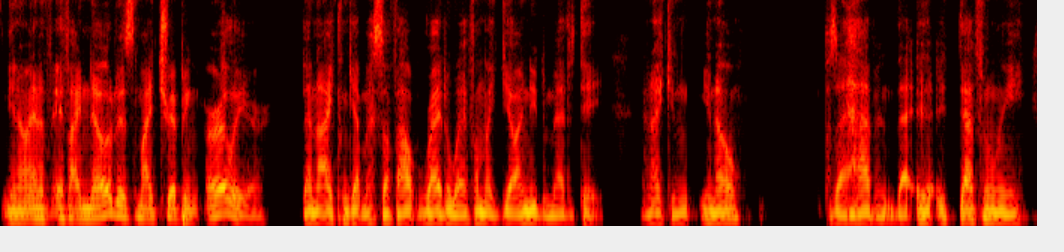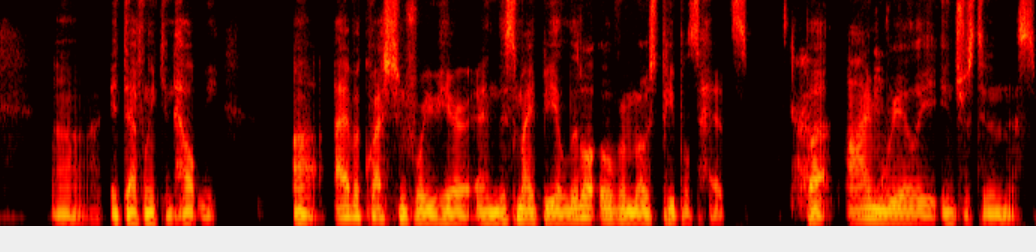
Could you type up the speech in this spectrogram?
you know, and if, if I notice my tripping earlier, then I can get myself out right away. If I'm like, yo, I need to meditate and I can, you know, because I haven't that it, it definitely, uh, it definitely can help me. Uh, I have a question for you here, and this might be a little over most people's heads but I'm really interested in this.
